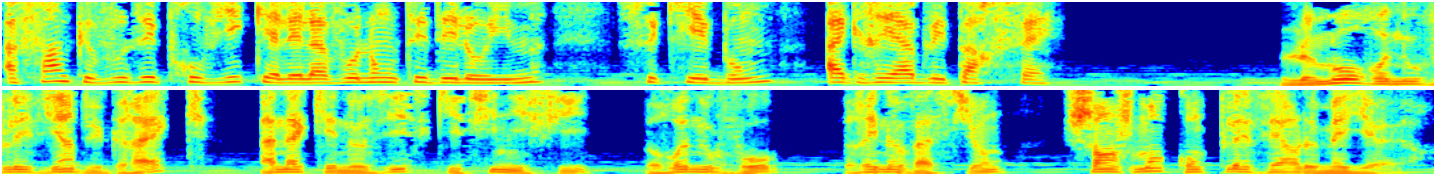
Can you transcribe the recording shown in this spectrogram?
afin que vous éprouviez quelle est la volonté d'Élohim, ce qui est bon, agréable et parfait. Le mot renouvelé vient du grec, anakenosis qui signifie renouveau, rénovation, changement complet vers le meilleur.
